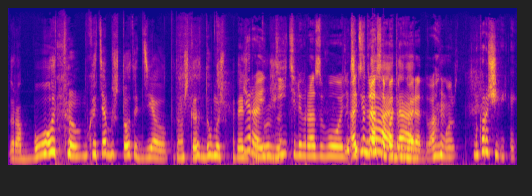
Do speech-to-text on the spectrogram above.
работал, ну, хотя бы что-то делал. Потому что когда думаешь, опять же, родители в разводе. Ну, типа, Один раз да, об этом да. говорят, два, может. Ну, короче,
